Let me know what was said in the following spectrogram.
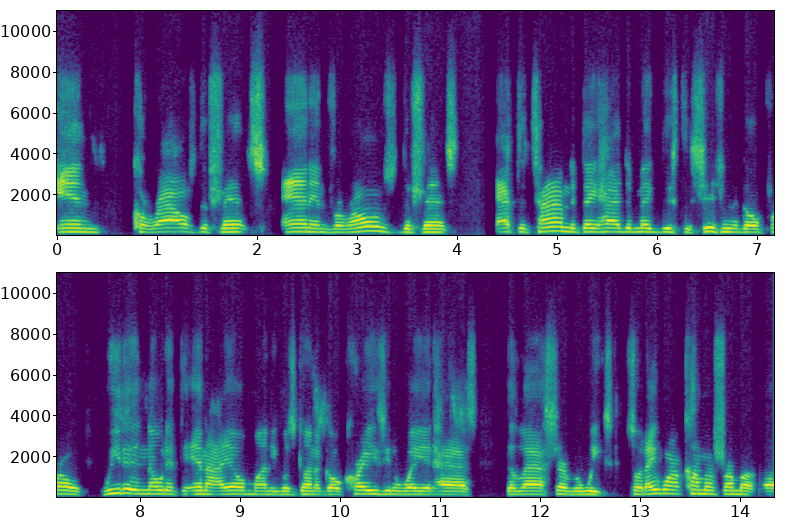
in Corral's defense and in Verone's defense, at the time that they had to make this decision to go pro, we didn't know that the NIL money was going to go crazy the way it has the last several weeks. So they weren't coming from a, a,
